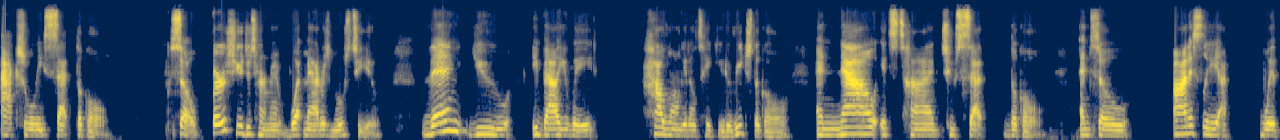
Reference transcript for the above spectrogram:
actually set the goal. So, first, you determine what matters most to you. Then you evaluate how long it'll take you to reach the goal. And now it's time to set the goal. And so, honestly, I, with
